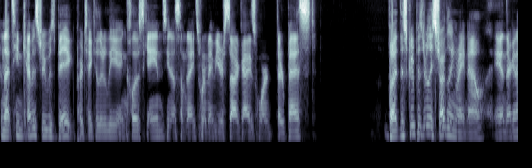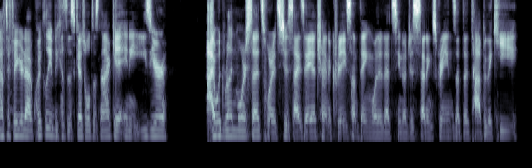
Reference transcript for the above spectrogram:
And that team chemistry was big, particularly in close games. You know, some nights where maybe your star guys weren't their best. But this group is really struggling right now, and they're going to have to figure it out quickly because the schedule does not get any easier. I would run more sets where it's just Isaiah trying to create something, whether that's, you know, just setting screens at the top of the key,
